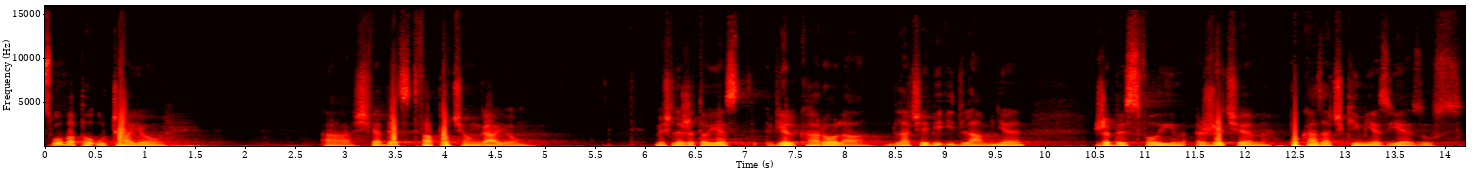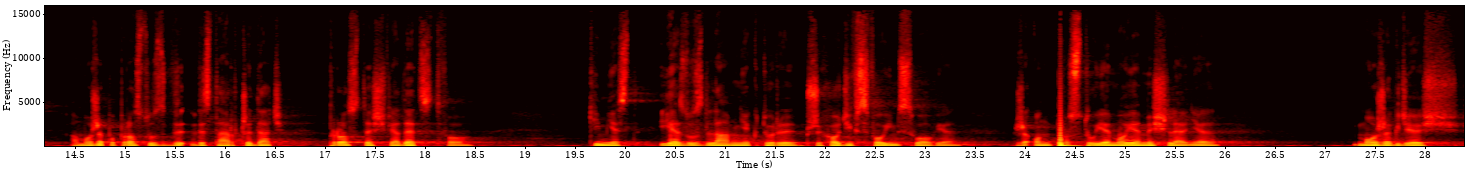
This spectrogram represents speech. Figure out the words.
Słowa pouczają, a świadectwa pociągają. Myślę, że to jest wielka rola dla Ciebie i dla mnie, żeby swoim życiem pokazać, kim jest Jezus. A może po prostu wystarczy dać proste świadectwo, kim jest Jezus dla mnie, który przychodzi w swoim słowie, że On prostuje moje myślenie. Może gdzieś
